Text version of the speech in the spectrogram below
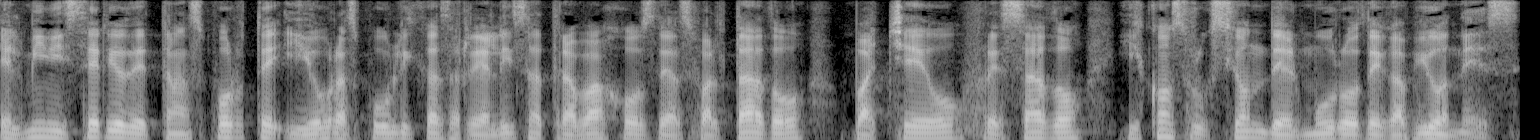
el Ministerio de Transporte y Obras Públicas realiza trabajos de asfaltado, bacheo, fresado y construcción del muro de gaviones.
